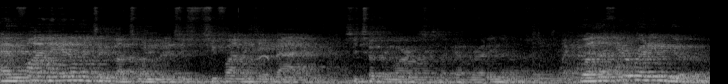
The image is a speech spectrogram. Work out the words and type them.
and finally, it only took about 20 minutes. She, she finally came back and she took her mark. She's like, I'm ready now, James. Like, well, if you're ready, we're ready.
